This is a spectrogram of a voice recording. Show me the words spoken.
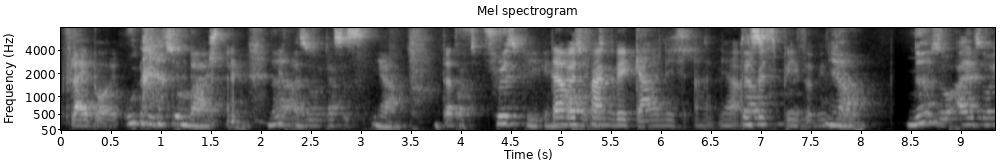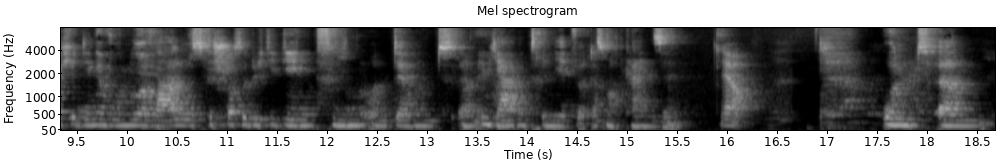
Flyball. Und zum Beispiel. Ne? Ja. Also das ist, ja, das, Gott, Frisbee. Genau. Damit fangen wir gar nicht an. Ja, das, Frisbee sowieso. Ja, ne? so all solche Dinge, wo nur wahllos Geschosse durch die Gegend fliegen und der Hund ähm, im Jagen trainiert wird. Das macht keinen Sinn. Ja. Und ähm,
